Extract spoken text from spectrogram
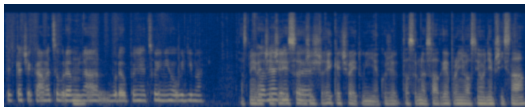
Teďka čekáme, co bude, hmm. možná bude úplně něco jiného, uvidíme. Já jsem řečit, že se řešil i catchweight u ní, jakože ta 70 je pro ní vlastně hodně přísná,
